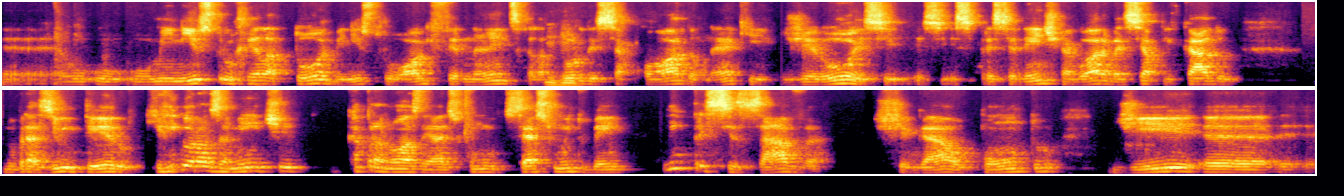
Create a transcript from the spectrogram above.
É, o, o, ministro relator, ministro Og Fernandes, relator uhum. desse acórdão, né, que gerou esse, esse, esse, precedente que agora vai ser aplicado no Brasil inteiro, que rigorosamente, cá para nós, né, Alisson, como disseste muito bem, nem precisava chegar ao ponto de é,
